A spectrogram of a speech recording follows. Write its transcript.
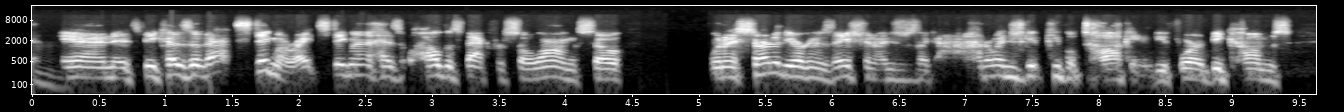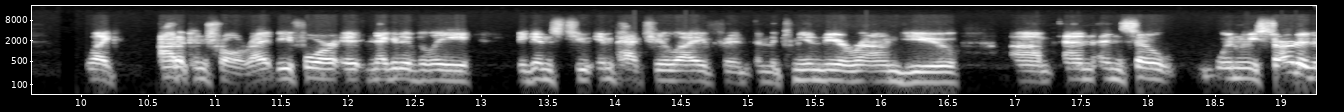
it, mm. and it's because of that stigma, right? Stigma has held us back for so long. So when I started the organization, I just was like, how do I just get people talking before it becomes like out of control, right? Before it negatively begins to impact your life and, and the community around you. Um, and and so when we started,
